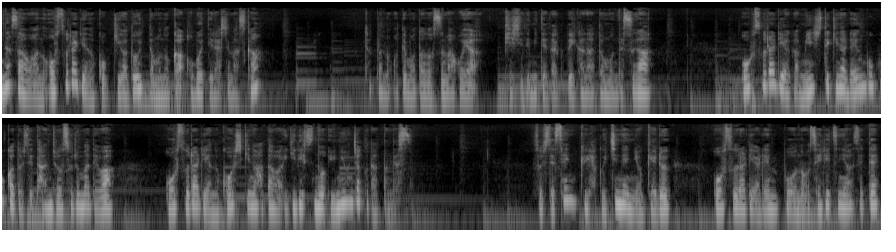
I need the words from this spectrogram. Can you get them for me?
皆さんはあのオーストラリアの国旗がどういったものか覚えていらっしゃいますか？ちょっとあのお手元のスマホや PC で見ていただくといいかなと思うんですがオーストラリアが民主的な連合国家として誕生するまではオーストラリアの公式の旗はイギリスのユニオンジャックだったんです。そして1901年におけるオーストラリア連邦の成立に合わせて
